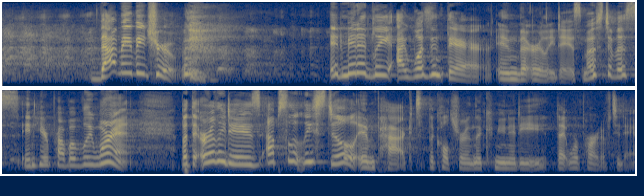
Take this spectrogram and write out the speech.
that may be true. Admittedly, I wasn't there in the early days. Most of us in here probably weren't. But the early days absolutely still impact the culture and the community that we're part of today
